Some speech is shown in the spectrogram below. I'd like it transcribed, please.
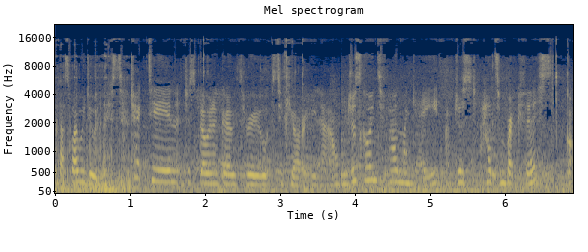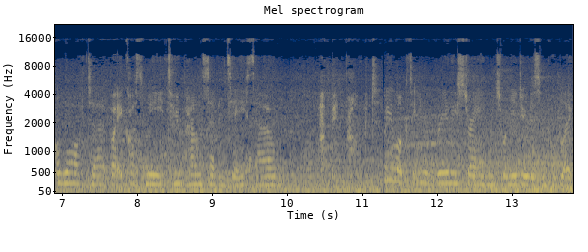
that's why we're doing this. Checked in, just going to go through security now. I'm just going to find my gate. I've just had some breakfast, got a water, but it cost me £2.70. So. He looks at you really strange when you do this in public.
